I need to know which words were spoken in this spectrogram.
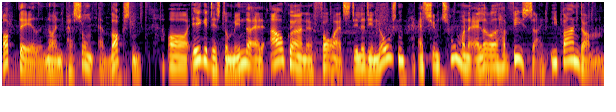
opdaget, når en person er voksen, og ikke desto mindre er det afgørende for at stille diagnosen, at symptomerne allerede har vist sig i barndommen.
